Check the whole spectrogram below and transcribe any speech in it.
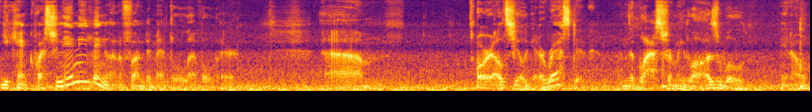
You can't question anything on a fundamental level there um, or else you'll get arrested. And the blasphemy laws will, you know,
